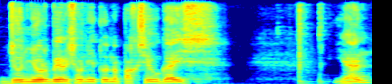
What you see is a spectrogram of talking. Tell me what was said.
Junior version ito na paksiw guys. Yan.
